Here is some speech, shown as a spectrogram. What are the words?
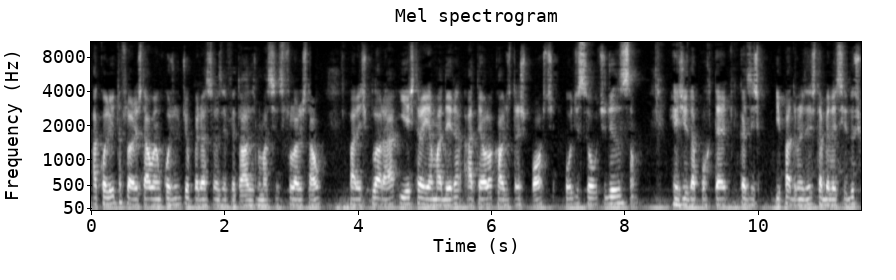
A colheita florestal é um conjunto de operações efetuadas no maciço florestal para explorar e extrair a madeira até o local de transporte ou de sua utilização, regida por técnicas e padrões estabelecidos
